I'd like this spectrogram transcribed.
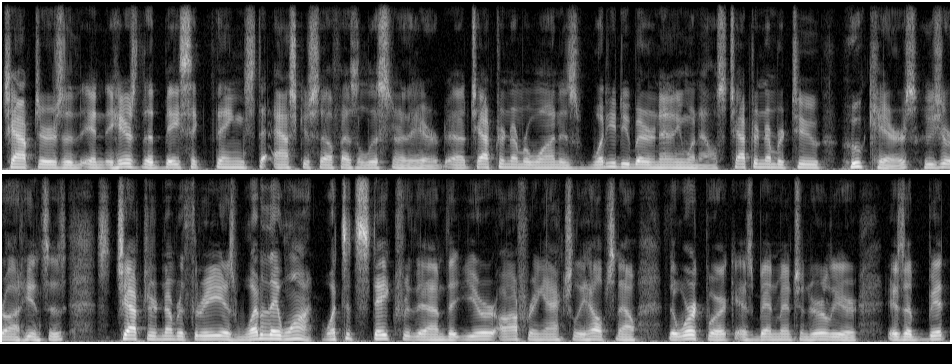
chapters, and here's the basic things to ask yourself as a listener. Here, uh, chapter number one is what do you do better than anyone else? Chapter number two, who cares? Who's your audiences? Chapter number three is what do they want? What's at stake for them that your offering actually helps? Now, the workbook, as Ben mentioned earlier, is a bit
